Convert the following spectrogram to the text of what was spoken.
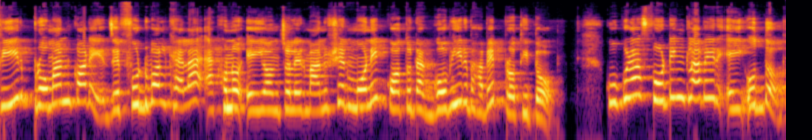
ভিড় প্রমাণ করে যে ফুটবল খেলা এখনও এই অঞ্চলের মানুষের মনে কতটা গভীরভাবে প্রথিত। কুকুরা স্পোর্টিং ক্লাবের এই উদ্যোগ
